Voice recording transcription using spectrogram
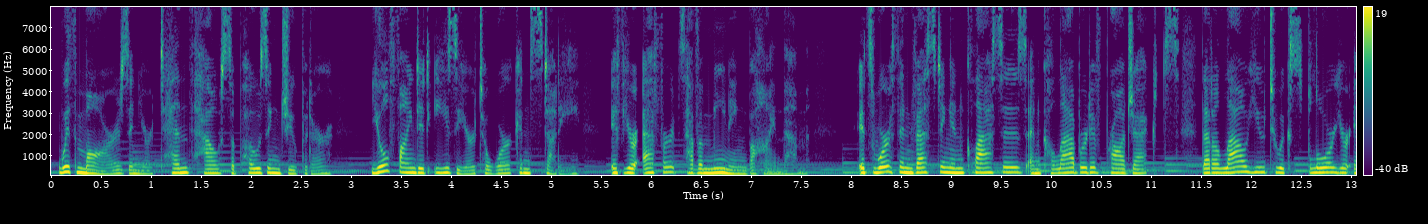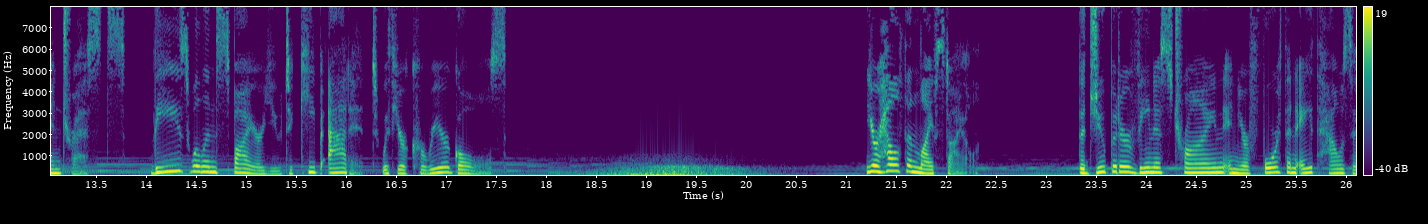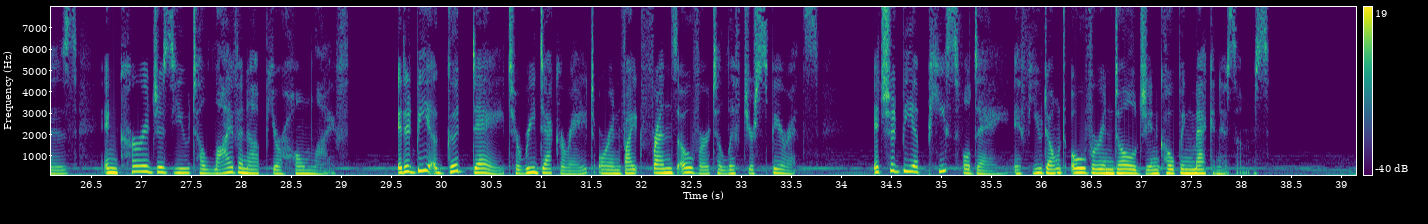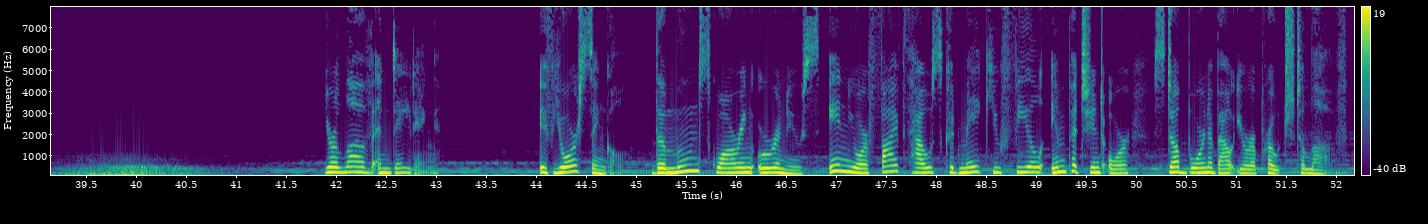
With Mars in your 10th house opposing Jupiter, you'll find it easier to work and study if your efforts have a meaning behind them. It's worth investing in classes and collaborative projects that allow you to explore your interests. These will inspire you to keep at it with your career goals. Your health and lifestyle. The Jupiter Venus trine in your fourth and eighth houses encourages you to liven up your home life. It'd be a good day to redecorate or invite friends over to lift your spirits. It should be a peaceful day if you don't overindulge in coping mechanisms. Your love and dating. If you're single, the moon squaring Uranus in your fifth house could make you feel impotent or stubborn about your approach to love.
